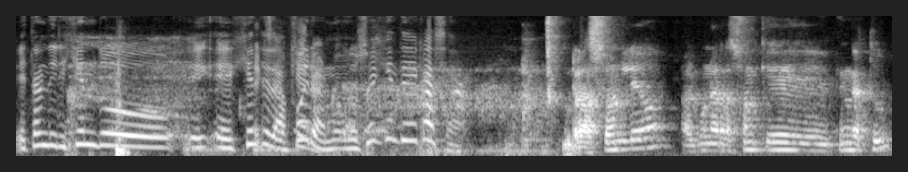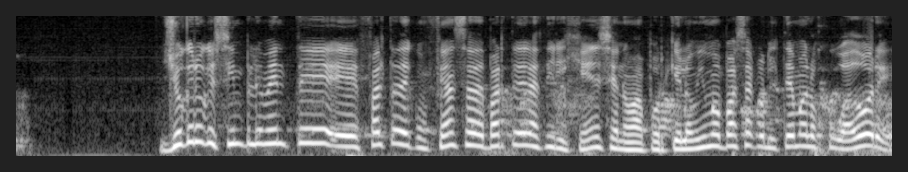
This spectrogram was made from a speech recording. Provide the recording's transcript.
están dirigiendo eh, eh, gente de afuera, no, no son gente de casa. ¿Razón, Leo? ¿Alguna razón que tengas tú? Yo creo que simplemente eh, falta de confianza de parte de las dirigencias nomás, porque lo mismo pasa con el tema de los jugadores.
